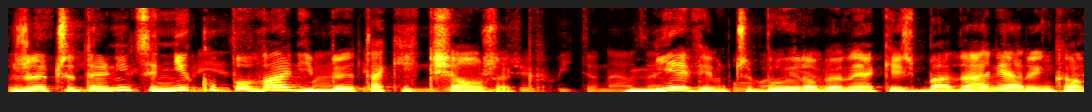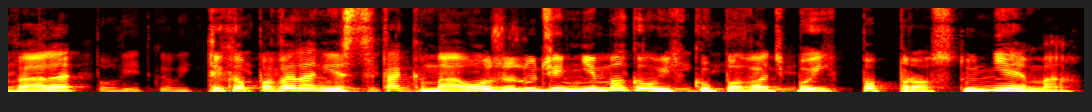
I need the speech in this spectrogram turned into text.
że czytelnicy nie kupowaliby takich książek. Nie wiem, czy były robione jakieś badania rynkowe, ale tych opowiadań jest tak mało, że ludzie nie mogą ich kupować, bo ich po prostu nie ma.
